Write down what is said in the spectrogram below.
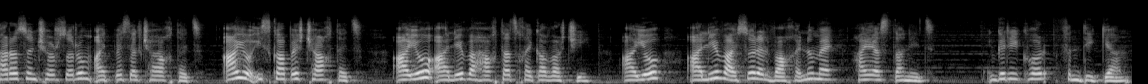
44 օրում այդպես էլ չհաղթեց։ Այո, իսկապես չհաղթեց։ Այո, Ալիևը հաղթած ղեկավար չի։ Այո, Ալիևը այսօր էլ վախենում է Հայաստանից։ Գրիգոր Ֆնդիկյան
